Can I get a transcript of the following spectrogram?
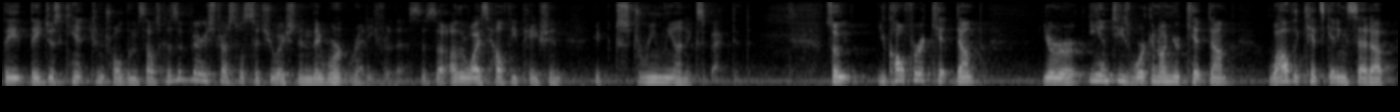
They, they just can't control themselves because it's a very stressful situation and they weren't ready for this. It's an otherwise healthy patient extremely unexpected. So you call for a kit dump. Your emt's working on your kit dump while the kit's getting set up,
